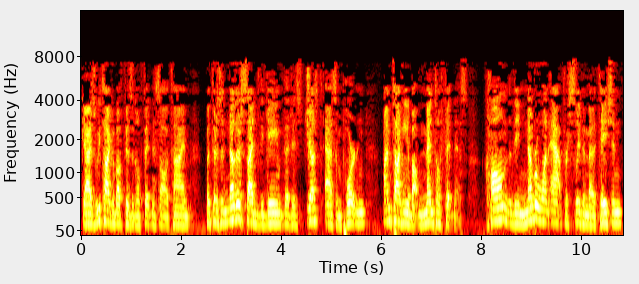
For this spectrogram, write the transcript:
Guys, we talk about physical fitness all the time, but there's another side to the game that is just as important. I'm talking about mental fitness. Calm, the number one app for sleep and meditation,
